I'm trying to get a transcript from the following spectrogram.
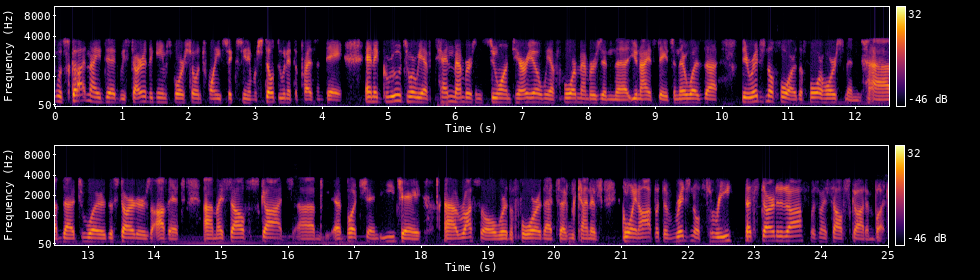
what Scott and I did. We started the Game Sports Show in 2016, and we're still doing it to present day. And it grew to where we have 10 members in Soo, Ontario. And we have four members in the United States, and there was uh, the original four, the four horsemen uh, that were the starters of it. Uh, myself, Scott, um, uh, Butch, and EJ uh, Russell were the four that uh, we kind of going off. But the original three that started it off was myself, Scott, and Butch.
